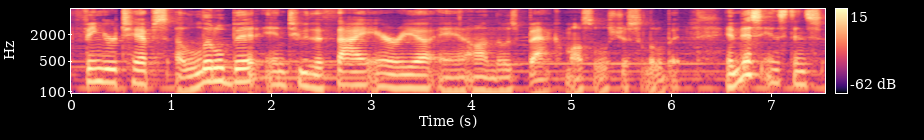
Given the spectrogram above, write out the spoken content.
fingertips a little bit into the thigh area and on those back muscles just a little bit. In this instance,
